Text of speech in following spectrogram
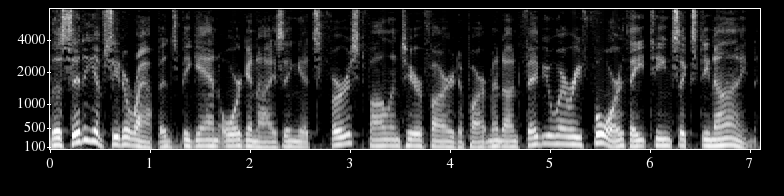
The city of Cedar Rapids began organizing its first volunteer fire department on February 4, 1869.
